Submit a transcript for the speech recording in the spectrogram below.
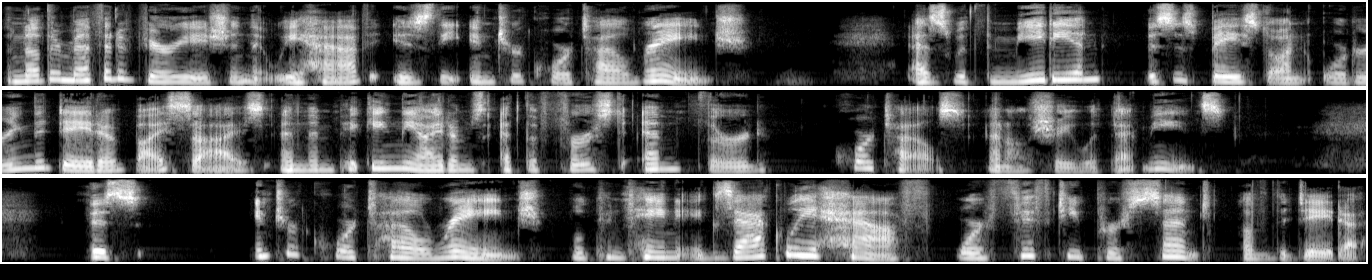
Another method of variation that we have is the interquartile range. As with the median, this is based on ordering the data by size and then picking the items at the first and third quartiles, and I'll show you what that means. This interquartile range will contain exactly half or 50% of the data,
